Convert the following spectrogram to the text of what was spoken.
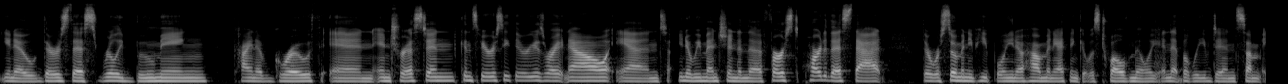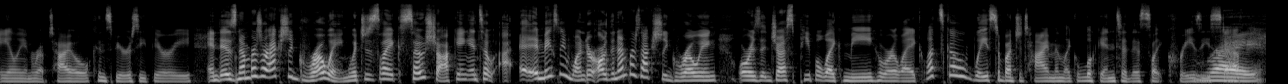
you know there's this really booming kind of growth in interest in conspiracy theories right now. And you know, we mentioned in the first part of this that there were so many people, you know, how many, I think it was 12 million that believed in some alien reptile conspiracy theory. And his numbers are actually growing, which is like so shocking. And so it makes me wonder are the numbers actually growing or is it just people like me who are like, let's go waste a bunch of time and like look into this like crazy right. stuff?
